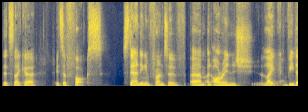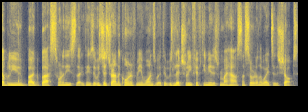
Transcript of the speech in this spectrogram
that's like a it's a fox standing in front of um, an orange like yeah. VW bug bus, one of these like things. It was just around the corner from me in Wandsworth. It was literally 50 meters from my house, and I saw it on the way to the shops.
